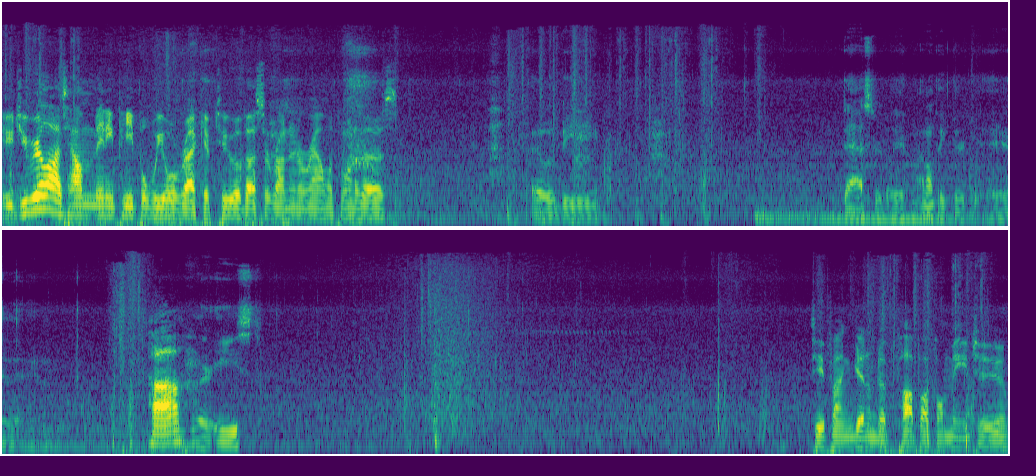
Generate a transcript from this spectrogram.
Dude, you realize how many people we will wreck if two of us are running around with one of those? It would be dastardly. I don't think they're Huh? they're east. See if I can get them to pop up on me, too.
